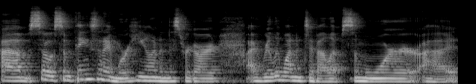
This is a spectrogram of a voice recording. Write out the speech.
Um, so some things that I'm working on in this regard, I really want to develop some more uh,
